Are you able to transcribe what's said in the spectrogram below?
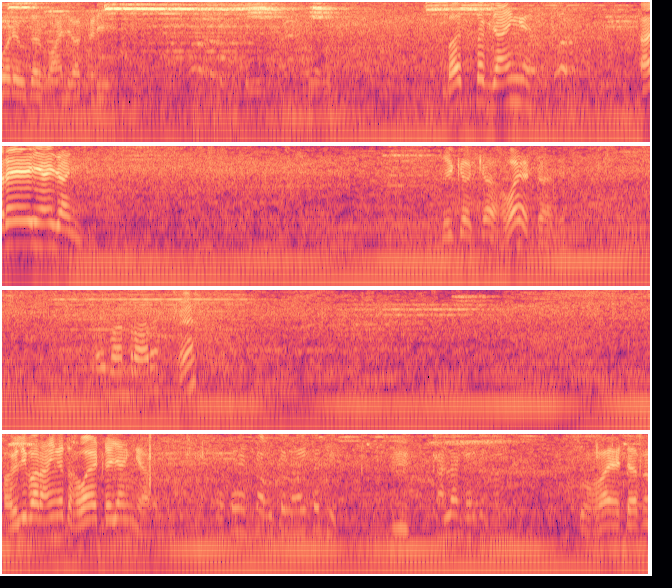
वो रे उधर भाजपा खड़ी। बस तक जाएँगे? अरे यहीं जाएँगे। ये क्या क्या हवाई अड्डा है बन रहा है। अगली बार आएँगे तो हवाई अड्डा जाएँगे यार। होटल वहीं थी? हम्म, काला घर के सामने। तो हवाई अड्डा पे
